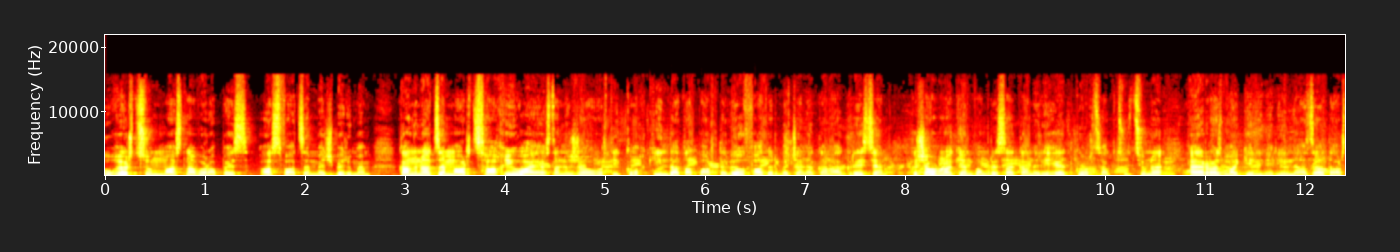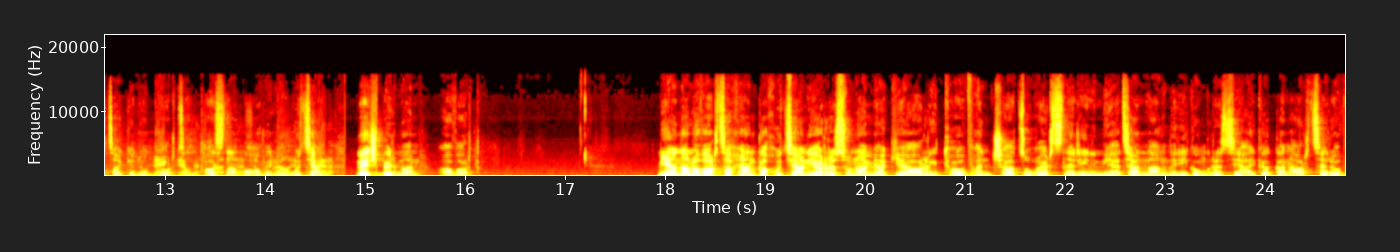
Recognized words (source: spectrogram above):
ուղերձում մասնավորապես ասված է մեջբերում եմ. Կանգնած եմ Արցախի ու Հայաստանի ժողովրդի կողքին դատապարտելով ադրբեջանական ագրեսիան, կշարունակեմ կոնգրեսականների հետ գործակցությունը հայ ռազմագ գերիներին ազատ արձակելու գործընթացն ապահովելու ուղղությամբ։ Մեջբերման ավարտ։ Միանալով Արցախի անկախության 30-ամյակի առիթով հնչած ուղերձներին Միացյալ Նահանգների կոնգրեսի հայկական հարցերով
